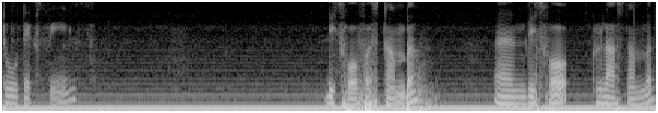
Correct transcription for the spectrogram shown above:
two text fields. This for first number and this for last number.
